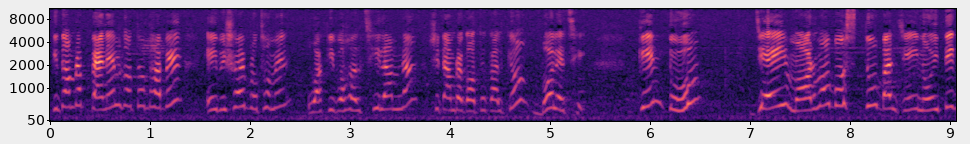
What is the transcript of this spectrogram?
কিন্তু আমরা প্যানেলগতভাবে এই বিষয়ে প্রথমে ওয়াকিবহাল ছিলাম না, সেটা আমরা গতকালকেও বলেছি। কিন্তু যেই মর্মবস্তু বা যেই নৈতিক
